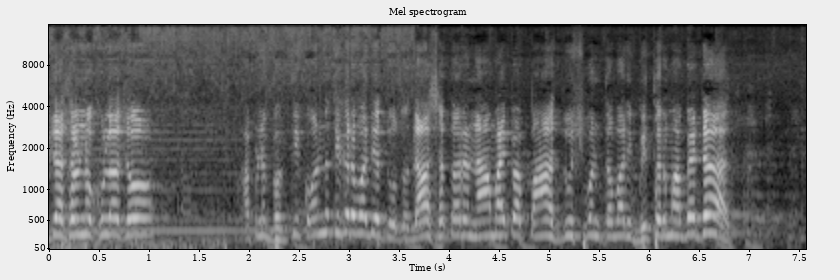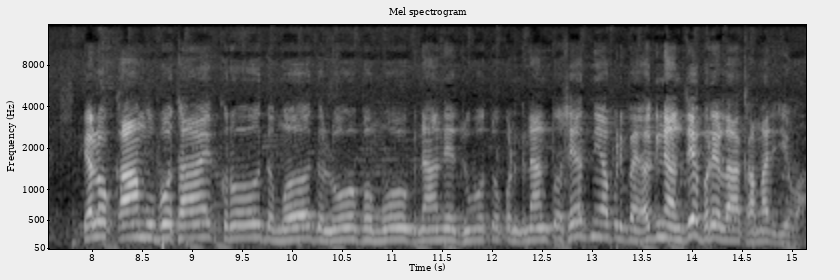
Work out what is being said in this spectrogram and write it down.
સ્થળનો ખુલાસો? આપણે ભક્તિ કોણ નથી કરવા દેતું તો દાસ અત્યારે નામ આપ્યા, પાંચ દુશ્મન તમારી ભીતરમાં બેઠા. પેલો કામ ઊભો થાય, ક્રોધ, મદ, લોભ, મોહ, જ્ઞાને જુઓ તો પણ જ્ઞાન તો છે જ નહીં આપણી પાસે. અજ્ઞાન છે ભરેલા આખા મારી જેવા.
